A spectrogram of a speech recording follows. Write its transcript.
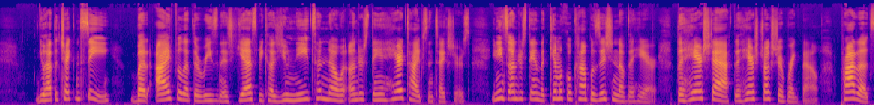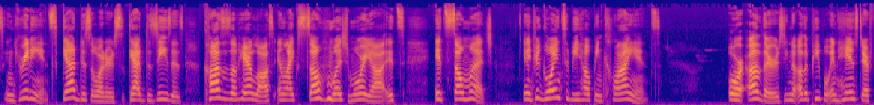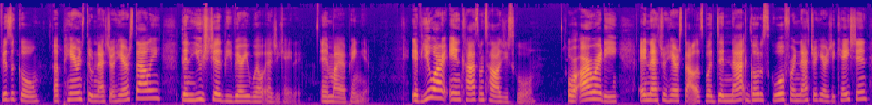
you have to check and see. But I feel that the reason is yes, because you need to know and understand hair types and textures. You need to understand the chemical composition of the hair, the hair shaft, the hair structure breakdown, products, ingredients, scalp disorders, scalp diseases, causes of hair loss, and like so much more, y'all. It's it's so much. And if you're going to be helping clients or others, you know, other people enhance their physical appearance through natural hairstyling, then you should be very well educated, in my opinion. If you are in cosmetology school or already a natural hairstylist but did not go to school for natural hair education,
